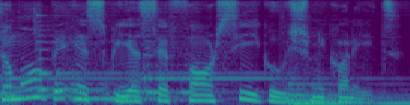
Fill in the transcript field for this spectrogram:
شما به SBS فارسی گوش می کنید.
